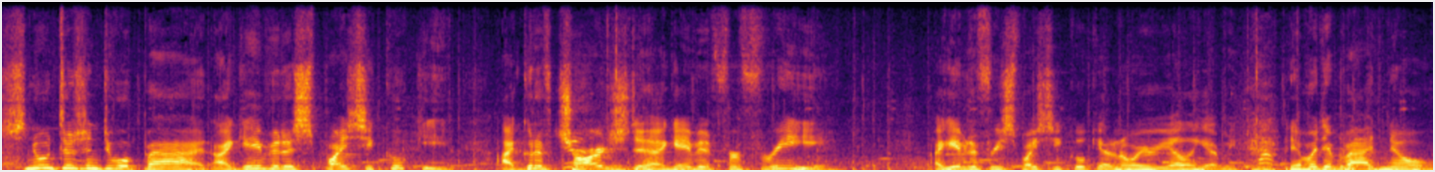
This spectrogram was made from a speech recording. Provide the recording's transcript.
Snoot doesn't do it bad. I gave it a spicy cookie. I could have charged it. I gave it for free. I gave it a free spicy cookie. I don't know why you're yelling at me. Yeah, but the bad no.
